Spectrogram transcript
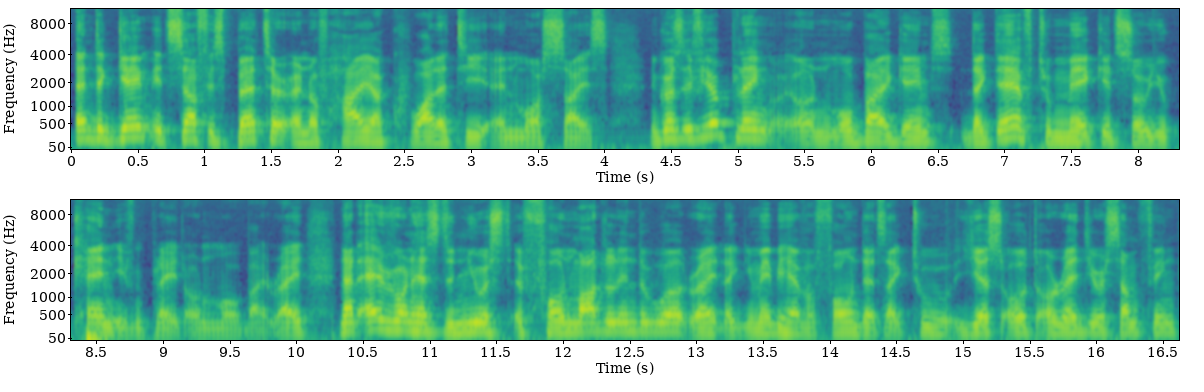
and the game itself is better and of higher quality and more size. Because if you're playing on mobile games like they have to make it so you can even play it on mobile right? Not everyone has the newest uh, phone model in the world right? Like you maybe have a phone that's like two years old already or something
